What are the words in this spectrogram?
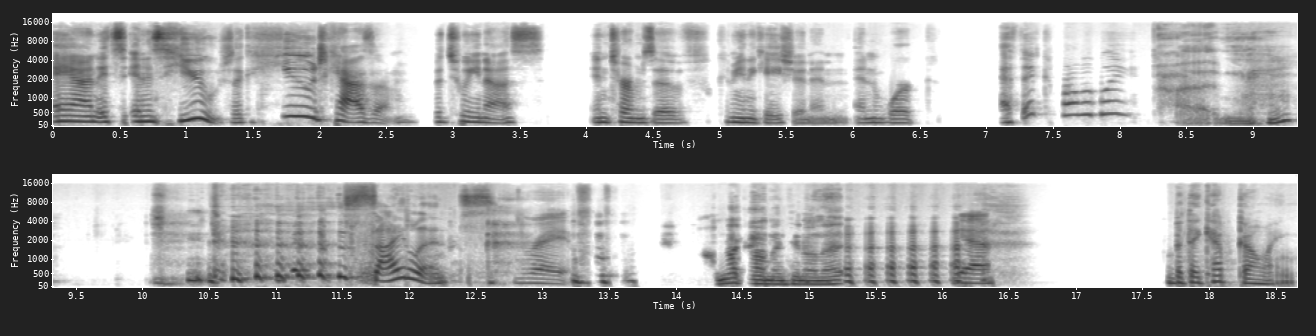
and it's and it's huge, like a huge chasm between us in terms of communication and and work ethic, probably. Uh, mhm. Silence. Right. I'm not commenting on that. Yeah. But they kept going.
